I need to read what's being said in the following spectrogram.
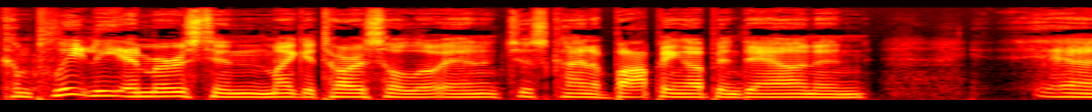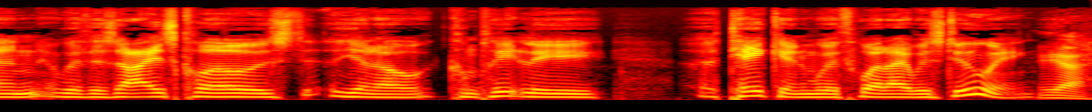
completely immersed in my guitar solo and just kind of bopping up and down and and with his eyes closed, you know, completely uh, taken with what I was doing. Yeah.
